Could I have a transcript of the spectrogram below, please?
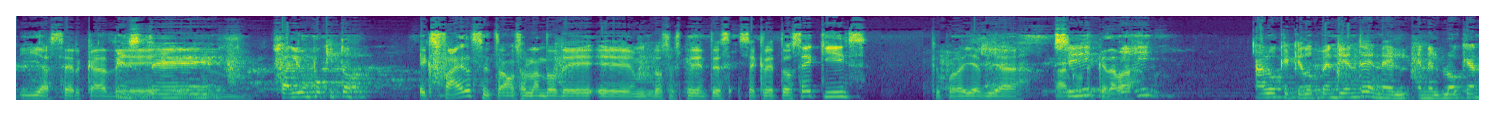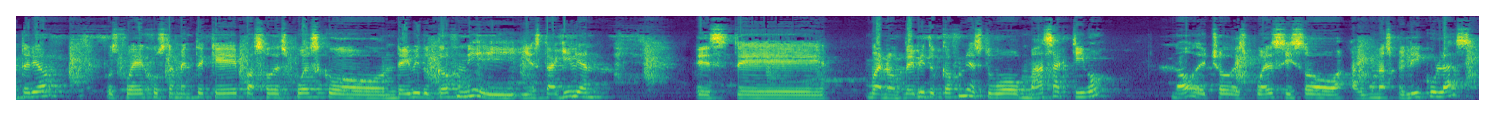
y acerca de... Este, salió un poquito. X-Files, estábamos hablando de eh, los expedientes secretos X, que por ahí había algo que quedaba... algo que quedó pendiente en el, en el bloque anterior, pues fue justamente qué pasó después con David Duchovny y, y está Gillian. Este, bueno, David Duchovny estuvo más activo, ¿no? De hecho, después hizo algunas películas,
